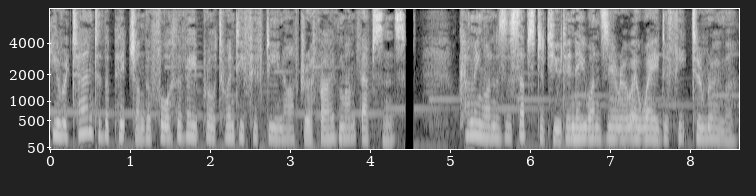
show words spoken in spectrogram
He returned to the pitch on 4 April 2015 after a five-month absence, coming on as a substitute in a 1-0 away defeat to Roma.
